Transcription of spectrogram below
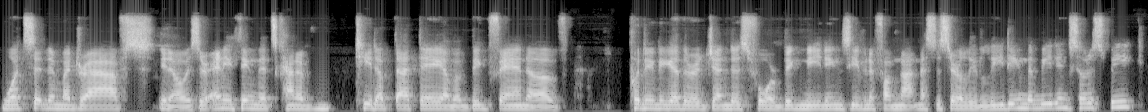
what's sitting in my drafts you know is there anything that's kind of teed up that day i'm a big fan of putting together agendas for big meetings even if i'm not necessarily leading the meeting so to speak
